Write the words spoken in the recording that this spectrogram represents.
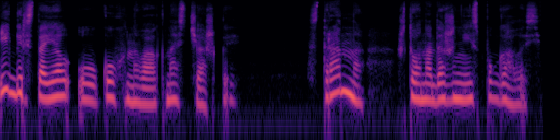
Игорь стоял у кухонного окна с чашкой. Странно, что она даже не испугалась,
